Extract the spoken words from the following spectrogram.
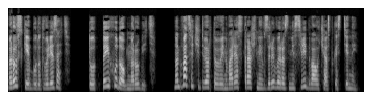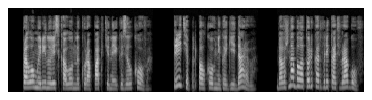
Русские будут вылезать. Тут-то их удобно рубить. Но 24 января страшные взрывы разнесли два участка стены. В проломы ринулись колонны Куропаткина и Козелкова. Третья, подполковника Гейдарова, должна была только отвлекать врагов,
